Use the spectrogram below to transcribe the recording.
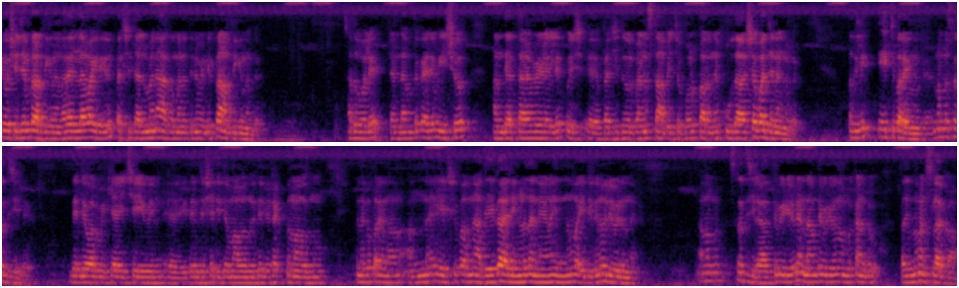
ജോഷിജൻ പ്രാർത്ഥിക്കുന്നുണ്ട്. അത് എല്ലാ വൈദികരും പരിശുദ്ധാത്മാന്റെ ആഗമനത്തിന് വേണ്ടി പ്രാർത്ഥിക്കുന്നുണ്ട്. അതുപോലെ രണ്ടാമത്തെ കാര്യം ഈശോ അന്ത്യത്താഴ വേളയിൽ പരിശുദ്ധ കുർബാന സ്ഥാപിച്ചപ്പോൾ പറഞ്ഞ കൂതാശ വചനങ്ങൾ അതിൽ ഏറ്റു പറയുന്നുണ്ട്. നമ്മൾ ശ്രദ്ധിച്ചില്ലേ? ഇതെന്റെ ഓർമ്മയ്ക്കായി ചെയ്യുവിൻ ഇതെന്റെ ശരീരമാകുന്നു ഇതെന്റെ രക്തമാകുന്നു എന്നൊക്കെ പറയുന്ന അന്ന് യേശു പറഞ്ഞ അതേ കാര്യങ്ങൾ തന്നെയാണ് ഇന്നും വൈദികൻ ഒരുവിടുന്നത് നമ്മൾ ശ്രദ്ധിച്ചില്ല? ആദ്യത്തെ വീഡിയോ രണ്ടാമത്തെ വീഡിയോ നമ്മൾ കണ്ടു. അതിൽ നിന്ന് മനസ്സിലാക്കാം.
